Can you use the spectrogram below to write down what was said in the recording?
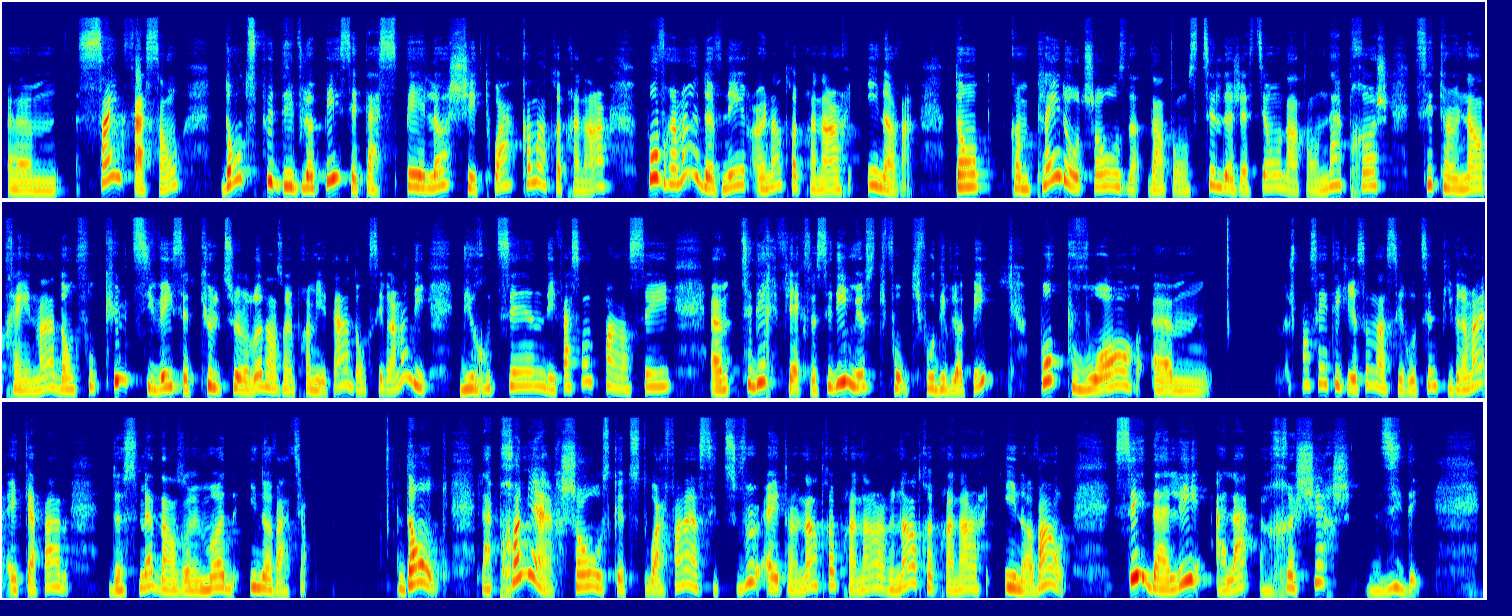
cinq façons dont tu peux développer cet aspect-là chez toi comme entrepreneur pour vraiment devenir un entrepreneur innovant. Donc, comme plein d'autres choses dans, ton style de gestion, dans ton approche, c'est un entraînement. Donc, il faut cultiver cette culture-là dans un premier temps. Donc, c'est vraiment des, routines, des façons de penser. Euh, c'est des réflexes, c'est des muscles qu'il faut, qu'il faut développer pour pouvoir, euh, je pense, intégrer ça dans ses routines, puis vraiment être capable de se mettre dans un mode innovation. Donc, la première chose que tu dois faire si tu veux être un entrepreneur, une entrepreneur innovante, c'est d'aller à la recherche d'idées.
